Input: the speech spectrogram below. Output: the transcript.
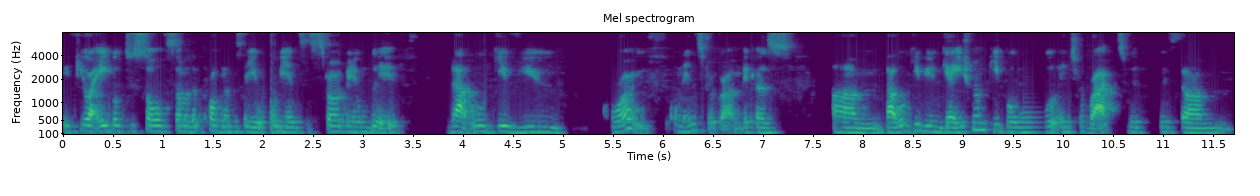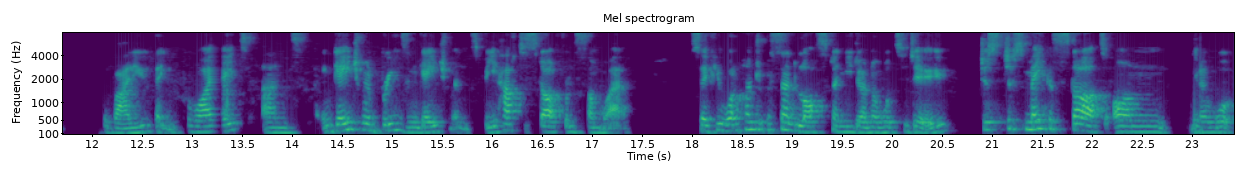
if you're able to solve some of the problems that your audience is struggling with that will give you growth on instagram because um, that will give you engagement. People will interact with with um, the value that you provide, and engagement breeds engagement. But you have to start from somewhere. So if you're 100% lost and you don't know what to do, just just make a start on you know what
